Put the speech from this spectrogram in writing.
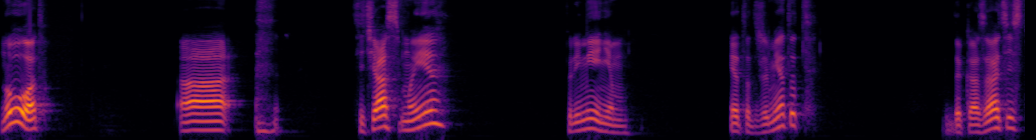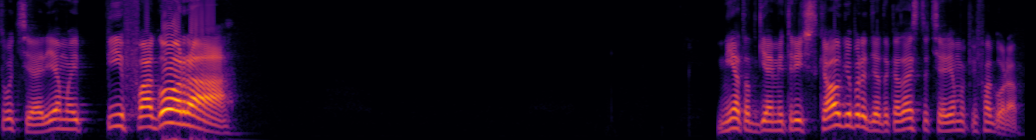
Ну вот. А, сейчас мы применим этот же метод к доказательству теоремы Пифагора. Метод геометрической алгебры для доказательства теоремы Пифагора.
